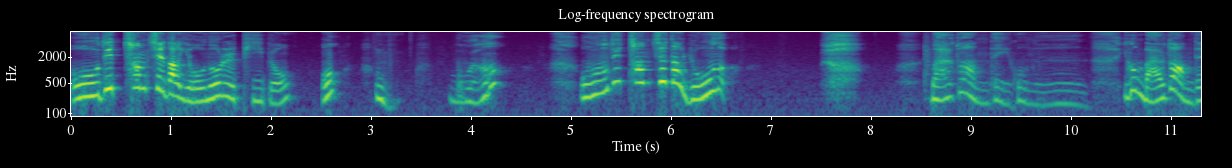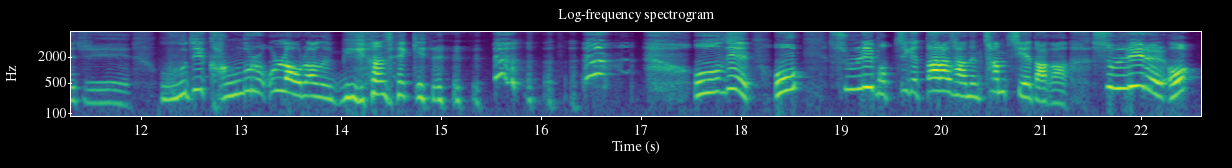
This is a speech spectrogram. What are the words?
어디 참치에다 연어를 비벼? 어? 음, 뭐야? 어디 참치에다 연어. 말도 안 돼, 이거는. 이건 말도 안 되지. 어디 강물을 올라오라는 미안 새끼를. 어디, 어? 순리 법칙에 따라 사는 참치에다가 순리를, 어?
